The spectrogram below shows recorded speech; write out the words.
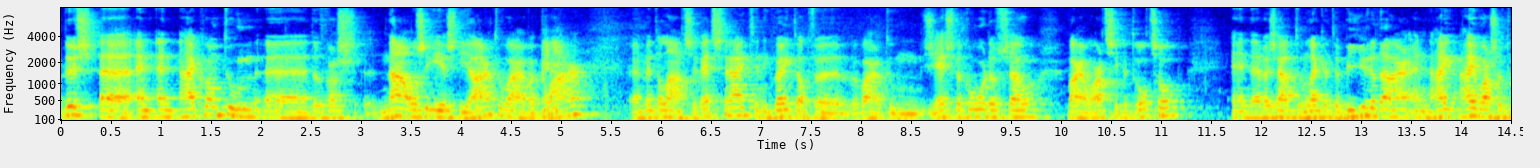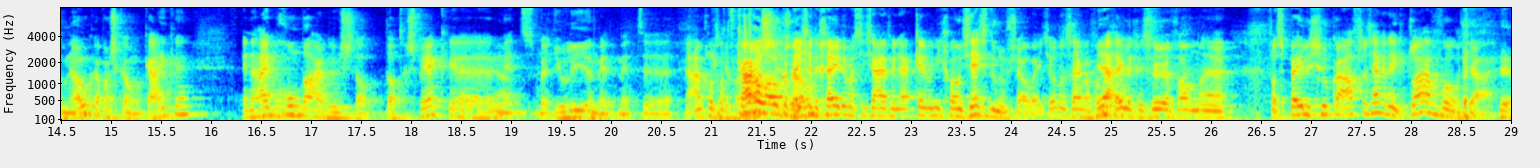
Dus, en, en hij kwam toen, dat was na onze eerste jaar, toen waren we klaar met de laatste wedstrijd. En ik weet dat we, we waren toen zesde geworden of zo, waren we hartstikke trots op. En eh, we zaten toen lekker te bieren daar en hij, hij was er toen ook, hij was komen kijken. En hij begon daar dus dat, dat gesprek eh, Ja. met, met jullie en met... met eh, Ja, ik dat Karel ook een en beetje degene was die zei van, ja, kunnen we niet gewoon zes doen of zo, weet je wel? Dan zijn we van Ja. het hele gezeur van, eh, van spelers zoeken af, dan zijn we in één keer klaar voor volgend jaar. Ja.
